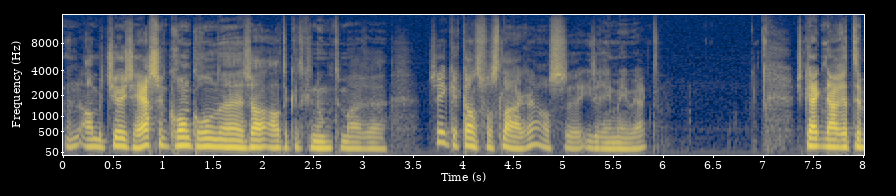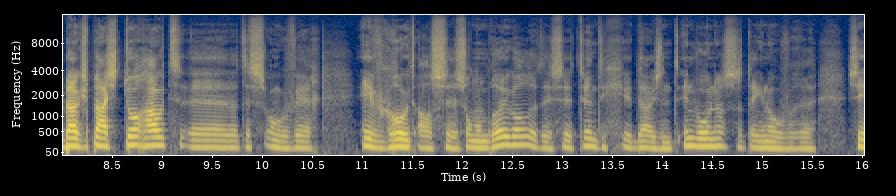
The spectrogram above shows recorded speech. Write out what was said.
een, ambitieuze hersenkronkel, uh, zou, had ik het genoemd. Maar uh, zeker kans van slagen als iedereen meewerkt. Als je kijkt naar het Belgische plaatsje Torhout, dat is ongeveer even groot als Zonnebreugel. Dat is 20.000 inwoners tegenover 17.700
